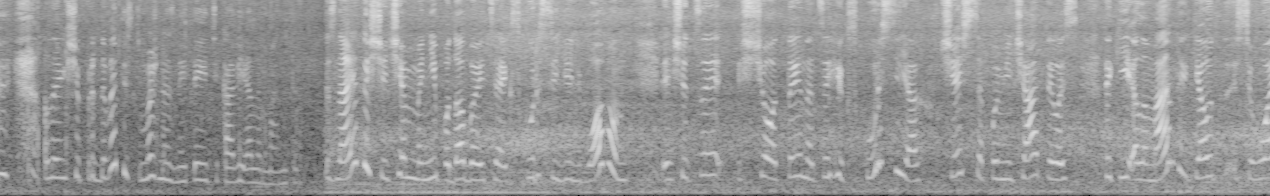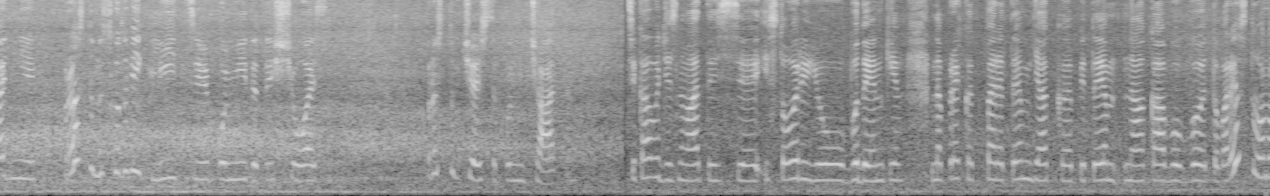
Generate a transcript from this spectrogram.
але якщо придивитись, то можна знайти і цікаві елементи. Знаєте, що чим мені подобаються екскурсії Львовом? Що це що ти на цих екскурсіях вчишся помічати ось такі елементи, як я от сьогодні просто на сходовій клітці помітити щось. Просто вчишся помічати. Цікаво дізнаватись е, історію будинків. Наприклад, перед тим як піти на каву в товариство,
